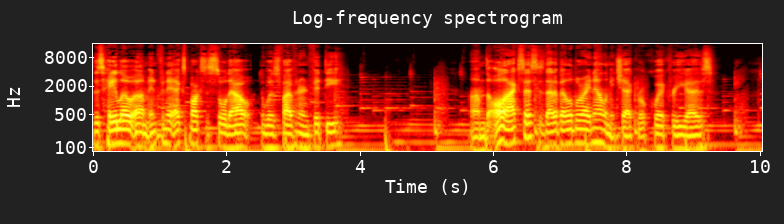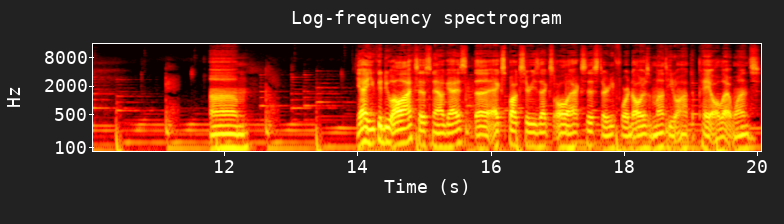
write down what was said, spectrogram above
This Halo um, Infinite Xbox is sold out. It was 550 um, the all access is that available right now? Let me check real quick for you guys. Um, yeah, you could do all access now, guys. The Xbox Series X all access, thirty-four dollars a month. You don't have to pay all at once,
